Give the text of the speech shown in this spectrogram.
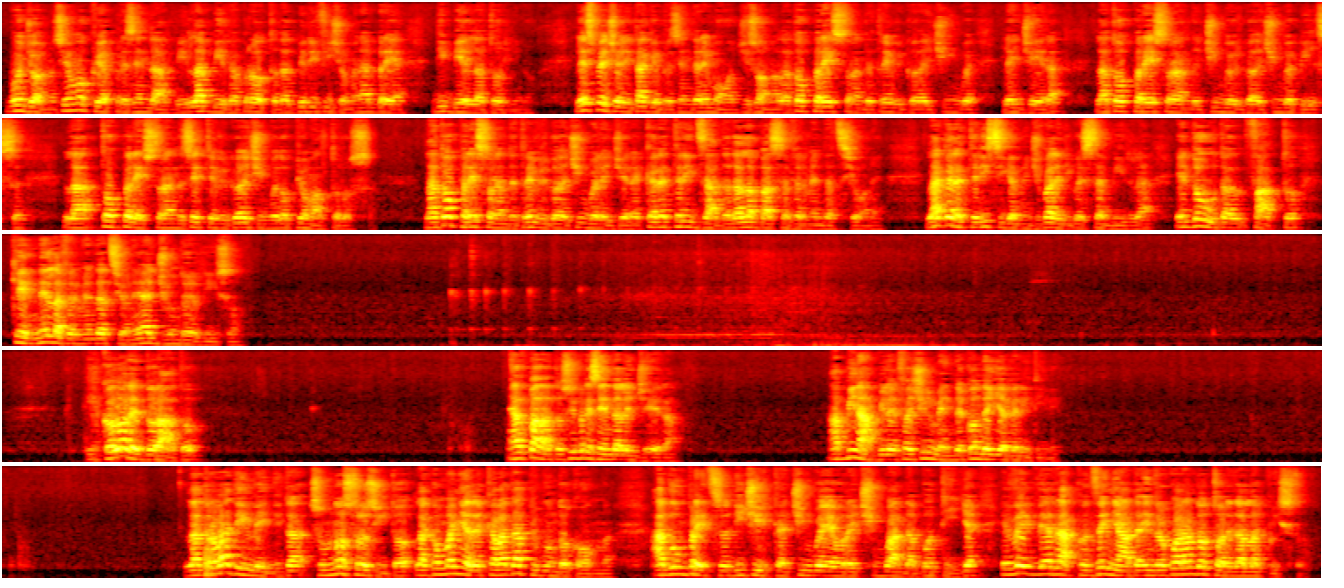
Buongiorno, siamo qui a presentarvi la birra prodotta dal birrificio Menabrea di Biella Torino. Le specialità che presenteremo oggi sono la Top Restaurant 3,5 leggera, la Top Restaurant 5,5 Pils, la Top Restaurant 7,5 doppio malto rosso. La Top Restaurant 3,5 leggera è caratterizzata dalla bassa fermentazione. La caratteristica principale di questa birra è dovuta al fatto che nella fermentazione è aggiunto il riso. Il colore è dorato e al palato si presenta leggera, abbinabile facilmente con degli aperitivi. La trovate in vendita sul nostro sito lacompagniadelcavatappi.com ad un prezzo di circa 5,50 euro a bottiglia e vi verrà consegnata entro 48 ore dall'acquisto.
